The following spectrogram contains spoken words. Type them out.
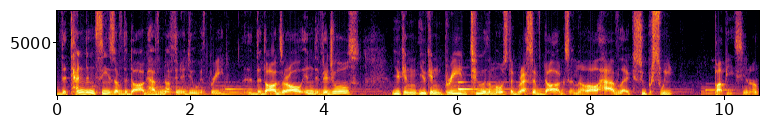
the tendencies of the dog have nothing to do with breed. The dogs are all individuals. You can you can breed two of the most aggressive dogs and they'll all have like super sweet puppies, you know.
